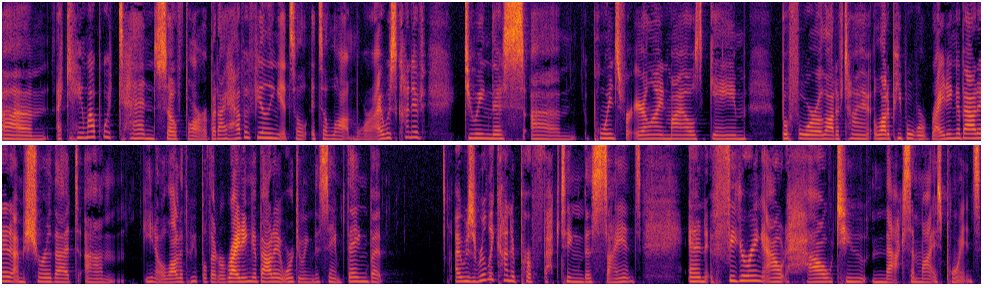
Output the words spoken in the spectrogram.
um, I came up with 10 so far, but I have a feeling it's a it's a lot more. I was kind of doing this um, points for airline miles game before a lot of time a lot of people were writing about it i'm sure that um, you know a lot of the people that are writing about it were doing the same thing but i was really kind of perfecting the science and figuring out how to maximize points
